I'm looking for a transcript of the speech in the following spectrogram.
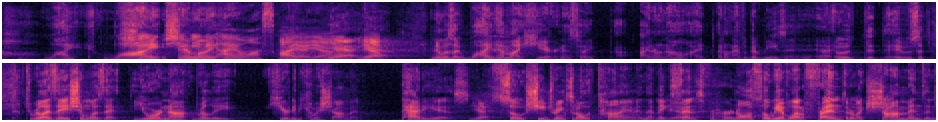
oh, "Why? Why she, she am I here?" ayahuasca Ah, yeah, yeah. yeah, yeah, Yeah. And it was like, why am I here? And it's like, I, I don't know. I, I don't have a good reason. And it was, it was, the realization was that you're not really here to become a shaman. Pattie is. Yes. So she drinks it all the time, and that makes Yep. sense for her. And also, we have a lot of friends that are like shamans, and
